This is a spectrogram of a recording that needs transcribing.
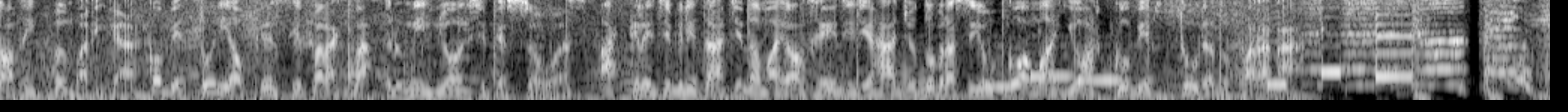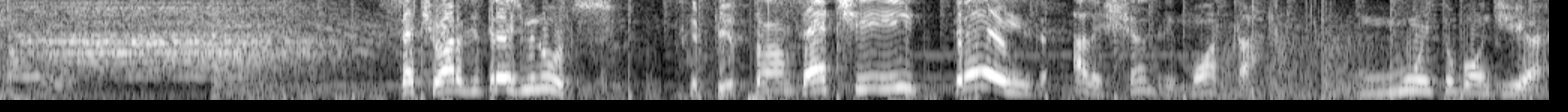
Jovem Pan Maringá. Cobertura e alcance para 4 milhões de pessoas. A credibilidade da maior rede de rádio do Brasil com a maior cobertura do Paraná. 7 horas e 3 minutos. Repita. 7 e 3. Alexandre Mota, muito bom dia.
